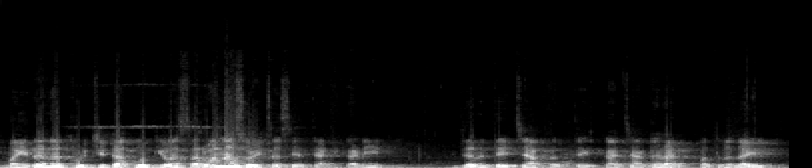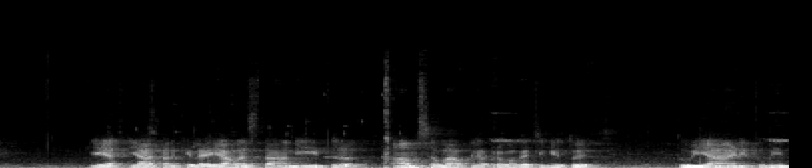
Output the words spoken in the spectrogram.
मैदानात खुर्ची टाकून किंवा सर्वांना सोयीचं असेल त्या ठिकाणी जनतेच्या प्रत्येकाच्या घरात पत्र जाईल. या या तारखेला या वाजता आम्ही इथं आम सभा आपल्या प्रभागाची घेतोय. तुम्ही या आणि तुम्ही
